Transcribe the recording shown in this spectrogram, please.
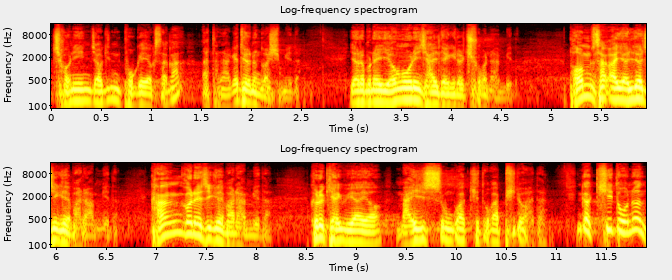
전인적인 복의 역사가 나타나게 되는 것입니다. 여러분의 영혼이 잘 되기를 축원합니다. 범사가 열려지길 바랍니다. 강건해지길 바랍니다. 그렇게 위하여 말씀과 기도가 필요하다. 그러니까 기도는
